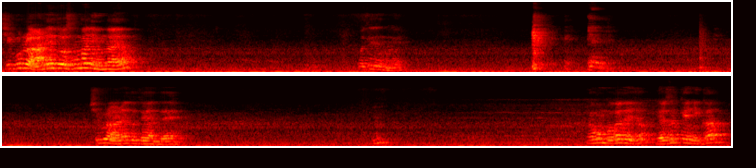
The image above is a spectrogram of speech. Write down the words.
지구를 안 해도 상관이 없나요? 어떻게 된 거예요? 집을 안 해도 되는데 응? 요건 뭐가 되죠? 여섯 개니까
